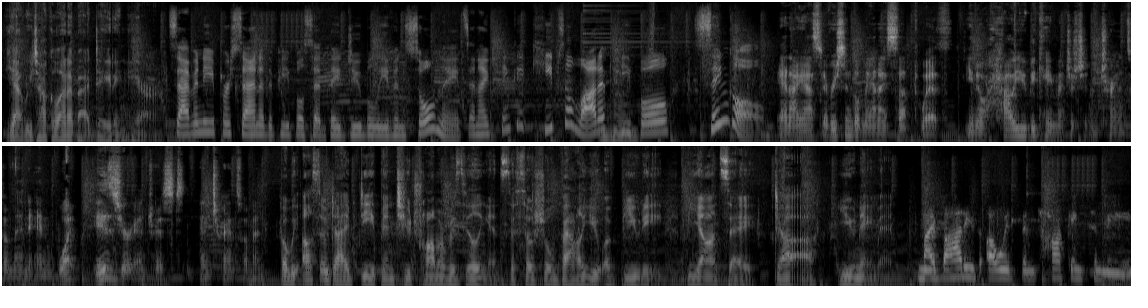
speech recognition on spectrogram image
Yeah, we talk a lot about dating here. 70% of the people said they do believe in soulmates. And I think it keeps a lot of mm-hmm. people single. And I asked every single man I slept with, you know, how you became interested in trans women and what is your interest in trans women. But we also dive deep into trauma resilience, the social value of beauty, Beyonce, duh, you name it. My body's always been talking to me,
